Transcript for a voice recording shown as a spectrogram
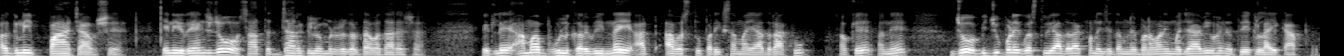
અગ્નિ પાંચ આવશે. એની રેન્જ જુઓ સાત હજાર કિલોમીટર કરતાં વધારે છે. એટલે આમાં ભૂલ કરવી નહીં. આ આ વસ્તુ પરીક્ષામાં યાદ રાખવું, ઓકે? અને જો બીજું પણ એક વસ્તુ યાદ રાખવાની જે તમને ભણવાની મજા આવી હોય ને, તો એક લાઇક આપવું.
